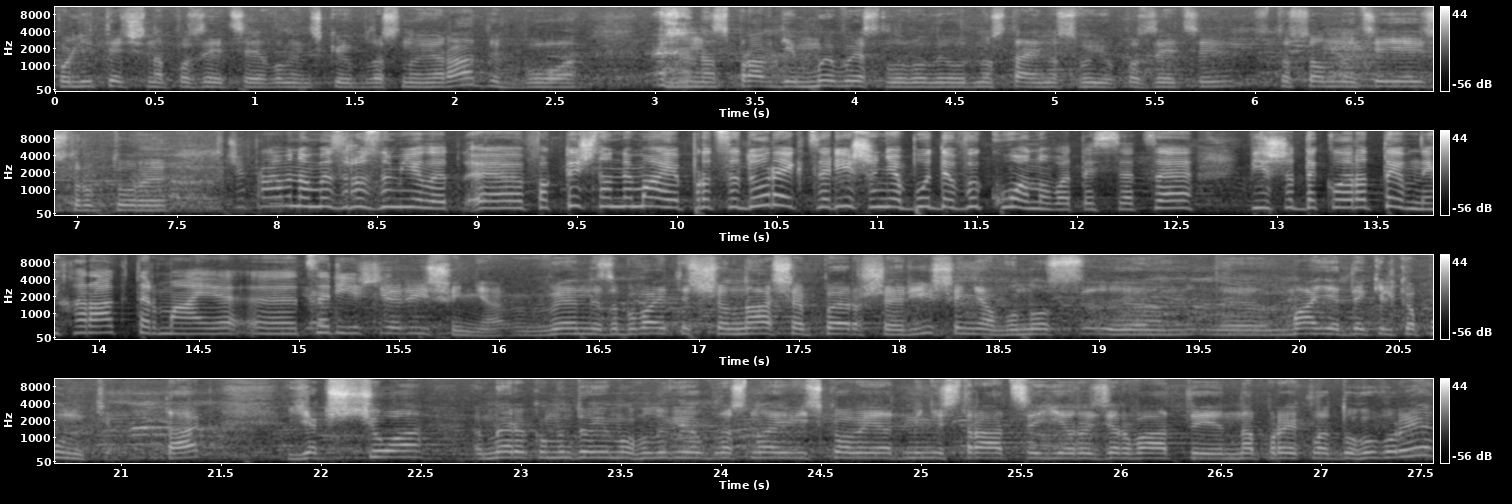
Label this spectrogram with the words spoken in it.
політична позиція Волинської обласної ради, бо насправді ми висловили одностайно свою позицію стосовно цієї структури. Чи правильно ми зрозуміли? Е, Фактично немає процедури, як це рішення буде виконуватися. Це більше декларативний характер має е, це рішення. Рішення. Ви не забувайте, що наше перше рішення воно е, е, має декілька пунктів. Так, якщо ми рекомендуємо голові обласної військової адміністрації розірвати, наприклад, договори,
